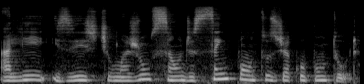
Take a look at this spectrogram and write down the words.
Ali existe uma junção de 100 pontos de acupuntura.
